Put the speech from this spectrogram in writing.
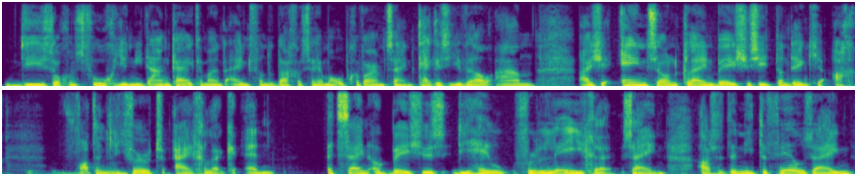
Die ochtends vroeg je niet aankijken, maar aan het eind van de dag, als ze helemaal opgewarmd zijn, kijken ze je wel aan. Als je één zo'n klein beestje ziet, dan denk je: ach, wat een lieverd eigenlijk. En het zijn ook beestjes die heel verlegen zijn. Als het er niet te veel zijn,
